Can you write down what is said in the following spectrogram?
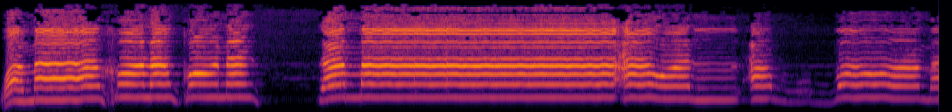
وما خلقنا السماء والأرض وما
